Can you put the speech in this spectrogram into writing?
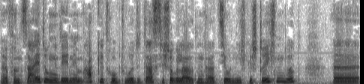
äh, von Zeitungen, in denen eben abgedruckt wurde, dass die Schokoladenration nicht gestrichen wird, äh,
